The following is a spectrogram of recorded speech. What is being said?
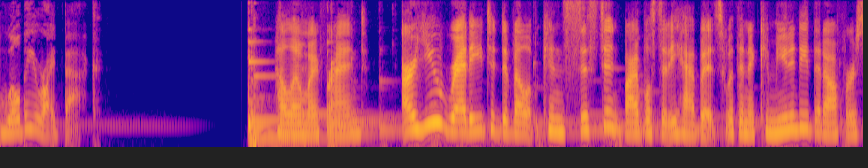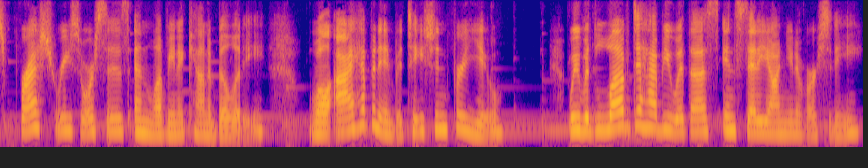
we'll be right back. Hello, my friend. Are you ready to develop consistent Bible study habits within a community that offers fresh resources and loving accountability? Well, I have an invitation for you. We would love to have you with us in Steady On University.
